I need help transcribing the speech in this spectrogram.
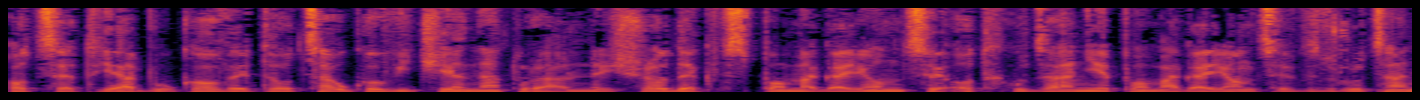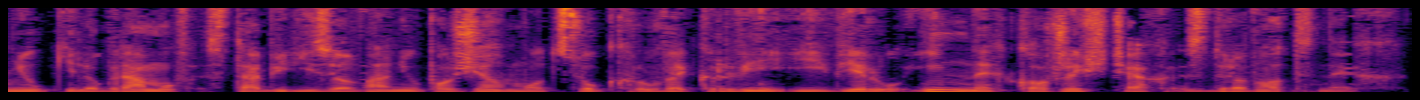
Ocet jabłkowy to całkowicie naturalny środek wspomagający odchudzanie, pomagający w zrzucaniu kilogramów, stabilizowaniu poziomu cukru we krwi i wielu innych korzyściach zdrowotnych.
